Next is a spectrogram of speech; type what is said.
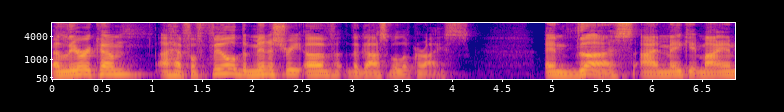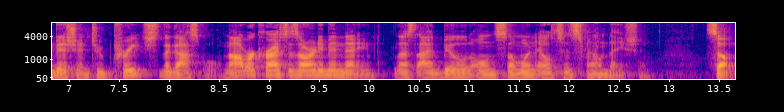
Illyricum, I have fulfilled the ministry of the gospel of Christ. And thus I make it my ambition to preach the gospel, not where Christ has already been named, lest I build on someone else's foundation. So,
